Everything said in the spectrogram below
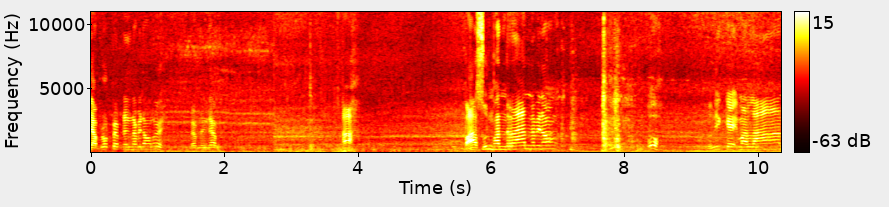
ยับรถแป๊บหนึ่งนะพี่น้องเอ้ยแป๊บหนึ่งครับอะปลาสุนพันร้านนะพี่น้อง โอ้ตัวนี้แกะมาล้าน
